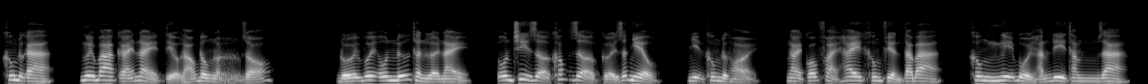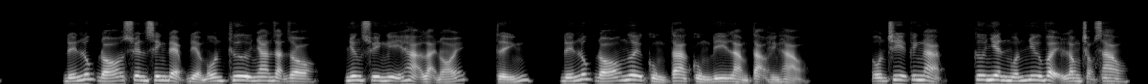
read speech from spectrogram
không được à, ngươi ba cái này tiểu áo đông lọt gió. Đối với ôn nữ thần lời này, ôn chi dở khóc dở cười rất nhiều, nhịn không được hỏi, ngài có phải hay không phiền ta ba, không nghĩ bồi hắn đi tham gia. Đến lúc đó xuyên sinh đẹp điểm ôn thư nhan dặn dò, nhưng suy nghĩ hạ lại nói, tính, đến lúc đó ngươi cùng ta cùng đi làm tạo hình hảo. Ôn chi kinh ngạc, cư nhiên muốn như vậy long trọng sao.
